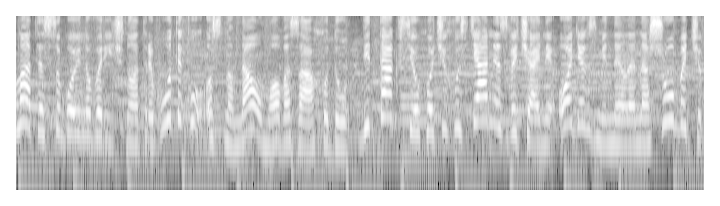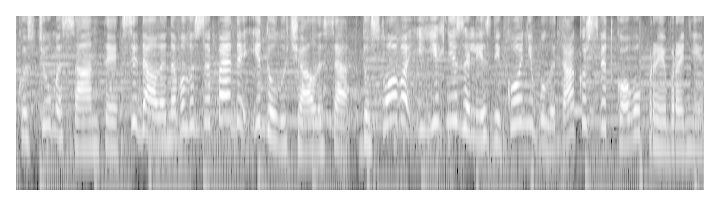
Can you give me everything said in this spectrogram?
Мати з собою новорічну атрибутику основна умова заходу. Відтак всі охочі хустяни звичайний одяг змінили на шуби чи костюми Санти, сідали на велосипеди і долучалися. До слова, і їхні залізні коні були також святково прибрані.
